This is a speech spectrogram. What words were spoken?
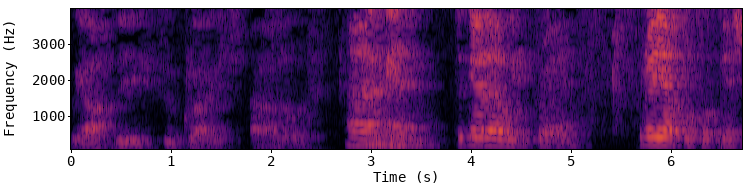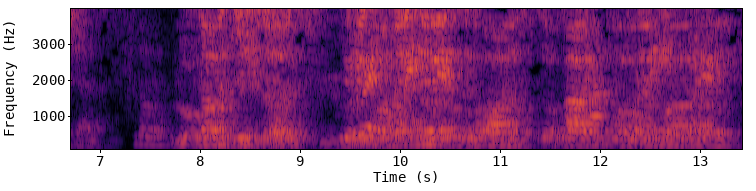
We ask this through Christ our Lord. Amen. Together we pray. Prayer for vocations. Lord, Lord, Lord Jesus, you recommended to us to ask for laborers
